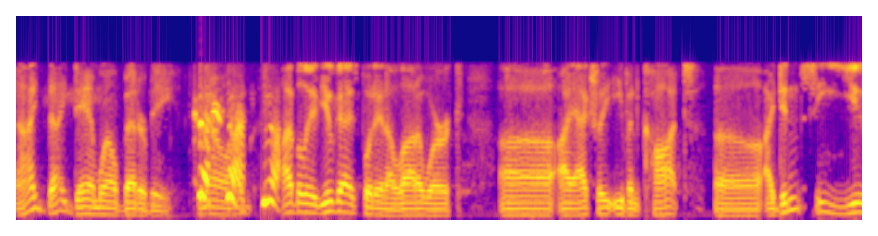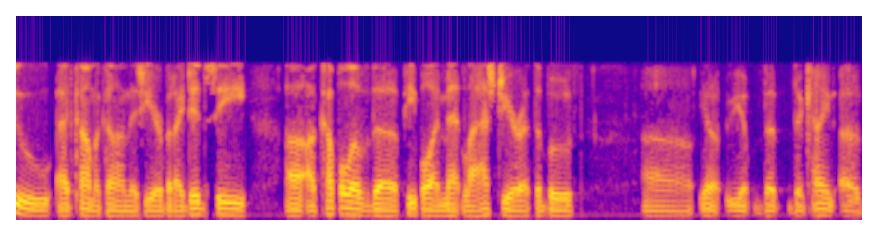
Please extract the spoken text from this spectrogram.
I I damn well better be. No, I, I believe you guys put in a lot of work. Uh I actually even caught uh I didn't see you at Comic-Con this year, but I did see uh, a couple of the people I met last year at the booth. Uh you know, you know the the kind of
